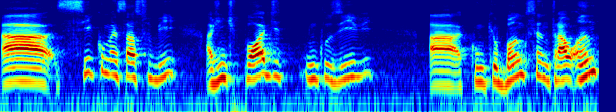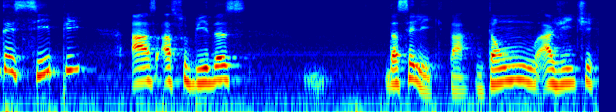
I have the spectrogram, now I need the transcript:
uh, se começar a subir, a gente pode, inclusive, uh, com que o Banco Central antecipe as, as subidas da Selic, tá? Então, a gente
